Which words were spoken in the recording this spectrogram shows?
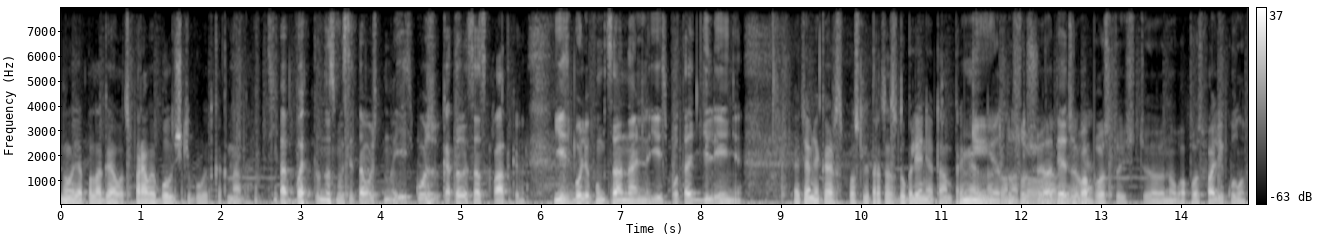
Ну, я полагаю, вот с правой булочки будет как надо. Я в этом, ну, в смысле того, что ну, есть кожа, которая со складками, есть более функциональная, есть потоотделение, Хотя, мне кажется, после процесса дубления там примерно Нет, то ну слушай, то опять же вопрос, то есть, э, ну, вопрос фолликулов.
